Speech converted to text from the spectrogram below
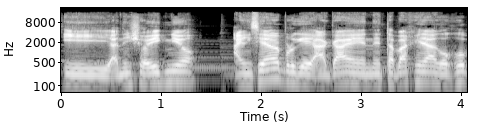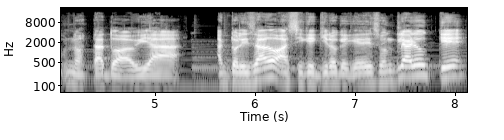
y Anillo Ignio a Incineroar, porque acá en esta página GoHub no está todavía actualizado, así que quiero que quede eso en claro, que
